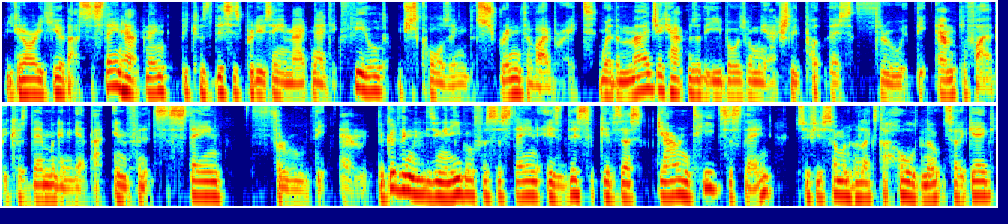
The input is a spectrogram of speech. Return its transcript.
you can already hear that sustain happening because this is producing a magnetic field, which is causing the string to vibrate. Where the magic happens with the EBow is when we actually put this through the amplifier, because then we're going to get that infinite sustain through the amp. The good thing with using an EBow for sustain is this gives us guaranteed sustain. So if you're someone who likes to hold notes at a gig,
